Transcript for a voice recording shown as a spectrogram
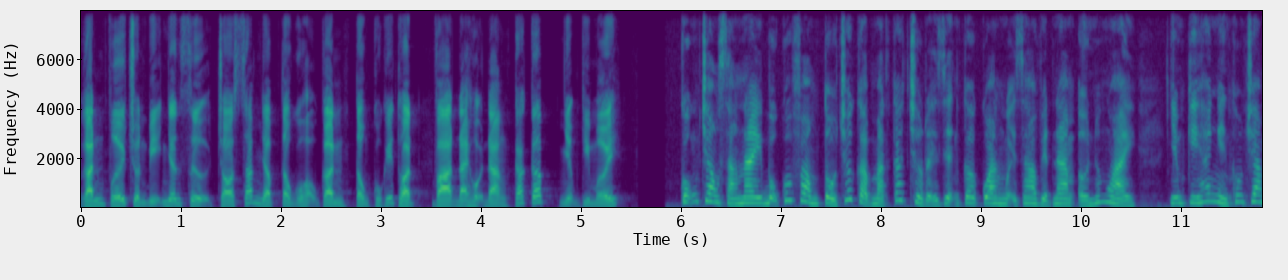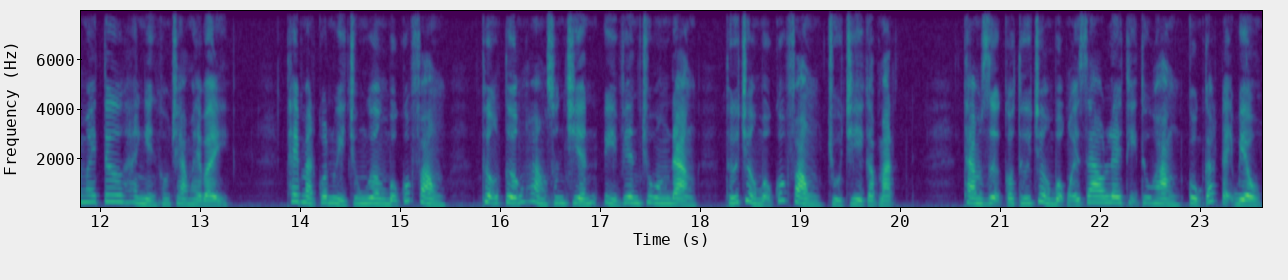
gắn với chuẩn bị nhân sự cho sáp nhập Tổng cục Hậu cần, Tổng cục Kỹ thuật và Đại hội Đảng các cấp nhiệm kỳ mới. Cũng trong sáng nay, Bộ Quốc phòng tổ chức gặp mặt các trưởng đại diện cơ quan ngoại giao Việt Nam ở nước ngoài, nhiệm kỳ 2024-2027. Thay mặt Quân ủy Trung ương Bộ Quốc phòng, Thượng tướng Hoàng Xuân Chiến, Ủy viên Trung ương Đảng, Thứ trưởng Bộ Quốc phòng chủ trì gặp mặt. Tham dự có Thứ trưởng Bộ Ngoại giao Lê Thị Thu Hằng cùng các đại biểu.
